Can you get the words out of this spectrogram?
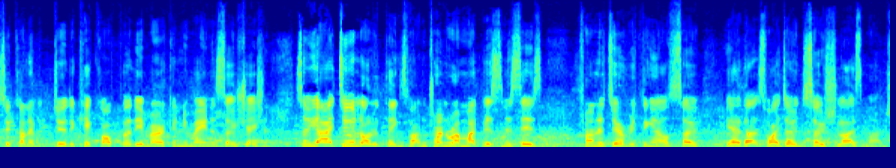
to kind of do the kickoff for the American Humane Association. So yeah, I do a lot of things, but I'm trying to run my businesses, trying to do everything else. So yeah, that's why I don't socialize much.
